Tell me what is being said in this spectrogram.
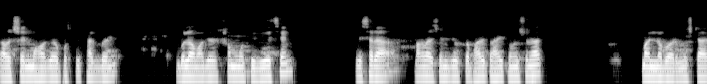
লাল সেন মহোদয় উপস্থিত থাকবেন বলে আমাদের সম্মতি দিয়েছেন। এছাড়া বাংলাদেশে নিযুক্ত ভারতীয় হাই কমিশনার মান্যবর মিস্টার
